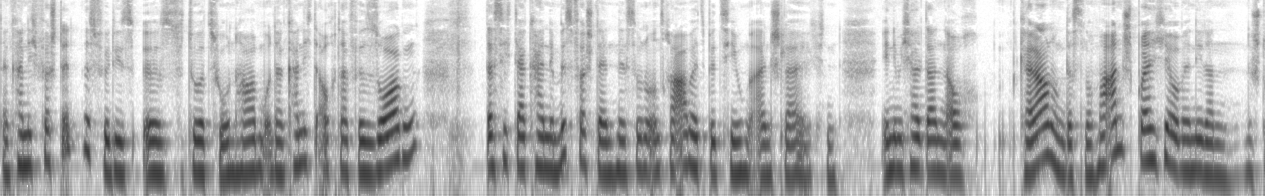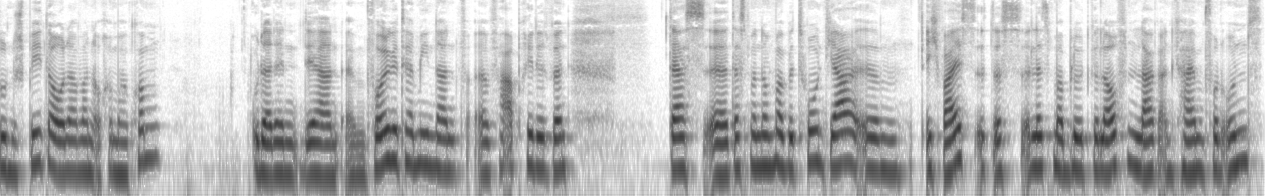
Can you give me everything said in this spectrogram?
dann kann ich Verständnis für die äh, Situation haben und dann kann ich auch dafür sorgen, dass sich da keine Missverständnisse in unsere Arbeitsbeziehungen einschleichen, indem ich halt dann auch, keine Ahnung, das nochmal anspreche und wenn die dann eine Stunde später oder wann auch immer kommen oder denn der ähm, Folgetermin dann äh, verabredet wird, dass, äh, dass man nochmal betont, ja, ähm, ich weiß, das letzte Mal blöd gelaufen, lag an keinem von uns.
